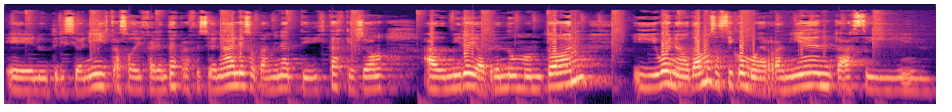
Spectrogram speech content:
eh, nutricionistas o diferentes profesionales o también activistas que yo admiro y aprendo un montón. Y bueno, damos así como herramientas y,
